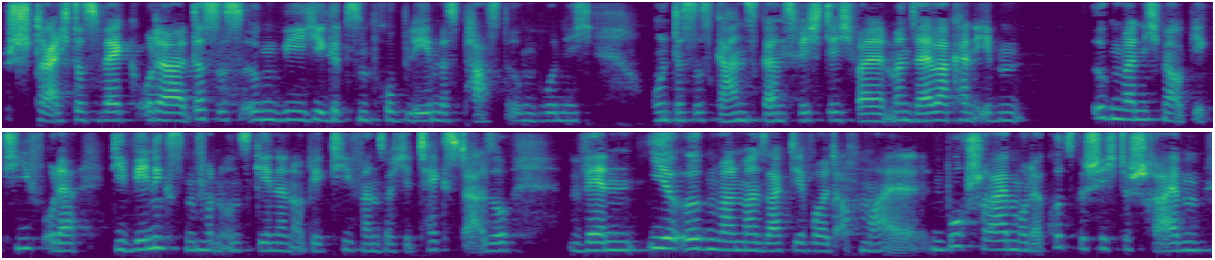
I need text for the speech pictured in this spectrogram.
streich das weg oder das ist irgendwie, hier gibt es ein Problem, das passt irgendwo nicht. Und das ist ganz, ganz wichtig, weil man selber kann eben irgendwann nicht mehr objektiv oder die wenigsten von mhm. uns gehen dann objektiv an solche Texte. Also wenn ihr irgendwann mal sagt, ihr wollt auch mal ein Buch schreiben oder Kurzgeschichte schreiben,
